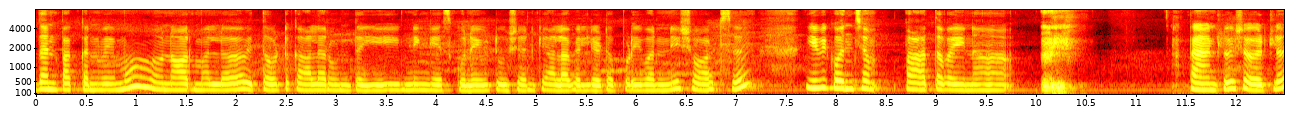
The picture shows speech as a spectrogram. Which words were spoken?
దాని పక్కనవేమో నార్మల్ వితౌట్ కాలర్ ఉంటాయి ఈవినింగ్ వేసుకునేవి ట్యూషన్కి అలా వెళ్ళేటప్పుడు ఇవన్నీ షార్ట్స్. ఇవి కొంచెం పాతవైన ప్యాంట్లు షర్ట్లు.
